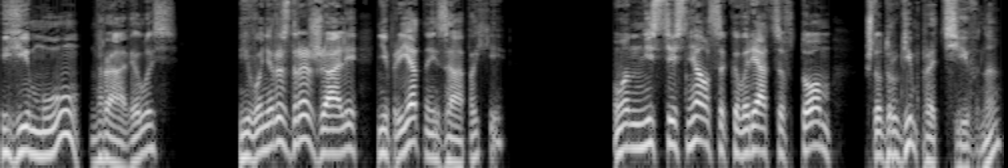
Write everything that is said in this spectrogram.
ему нравилось. Его не раздражали неприятные запахи. Он не стеснялся ковыряться в том, что другим противно.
